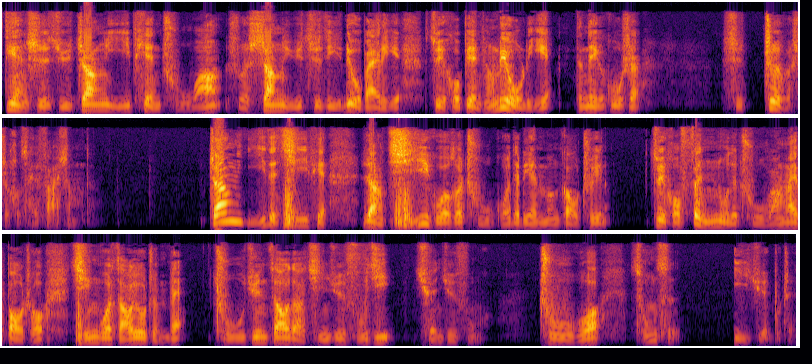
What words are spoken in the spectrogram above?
电视剧《张仪骗楚王》说商於之地六百里，最后变成六里的那个故事，是这个时候才发生的。张仪的欺骗让齐国和楚国的联盟告吹了。最后愤怒的楚王来报仇，秦国早有准备，楚军遭到秦军伏击，全军覆没，楚国从此一蹶不振。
